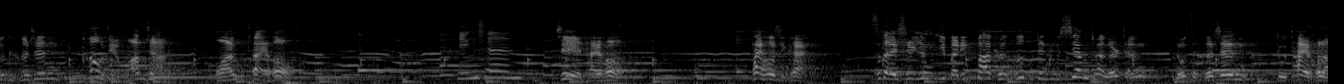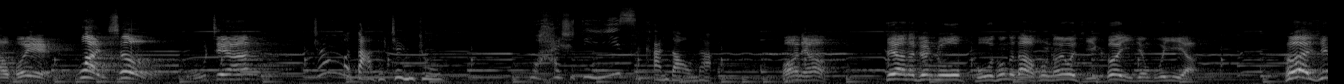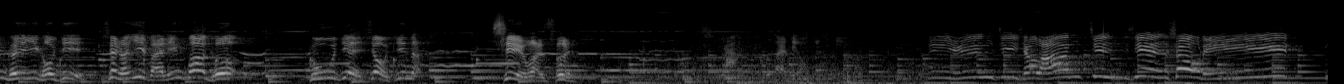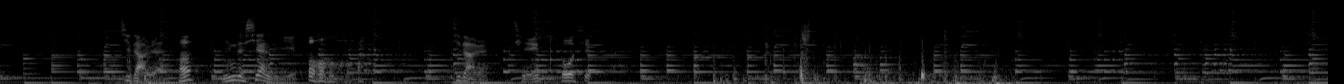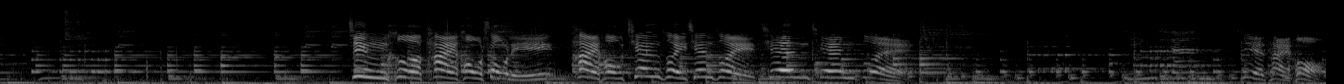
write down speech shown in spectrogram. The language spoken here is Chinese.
奴才和珅叩见皇上、皇太后。平身。谢太后。太后请看，此乃是用一百零八颗合浦珍珠相串而成。奴才和珅祝太后老佛爷万寿无疆。这么大的珍珠，我还是第一次看到呢。皇娘，这样的珍珠，普通的大户能有几颗已经不易啊。何爱卿可以一口气献上一百零八颗，足见孝金呐。谢万岁。是啊，实在了不起。纪云、纪晓岚进献寿礼。纪大人啊，您的献礼。哦，纪大人，请多谢。敬贺太后寿礼，太后千岁千岁千千岁。平身。谢太后。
